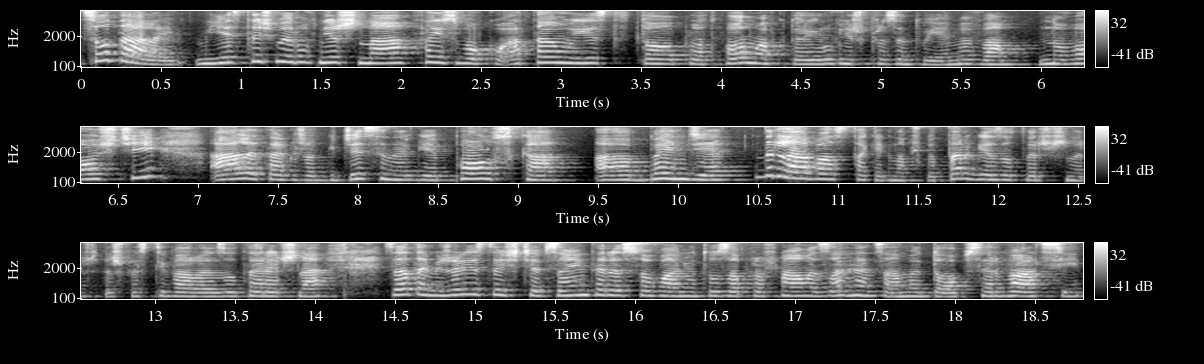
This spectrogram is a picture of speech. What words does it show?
Co dalej? Jesteśmy również na Facebooku, a tam jest to platforma, w której również prezentujemy Wam nowości, ale także gdzie Synergia Polska będzie dla Was, tak jak na przykład targi ezoteryczne, czy też festiwale ezoteryczne. Zatem, jeżeli jesteście w zainteresowaniu, to zapraszamy, zachęcamy do obserwacji.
